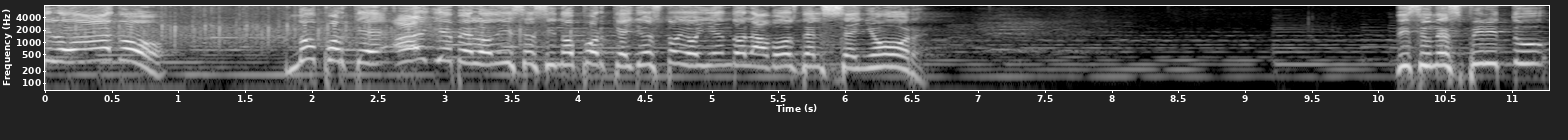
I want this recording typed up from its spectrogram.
y lo hago. No porque alguien me lo dice, sino porque yo estoy oyendo la voz del Señor. Dice un espíritu,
